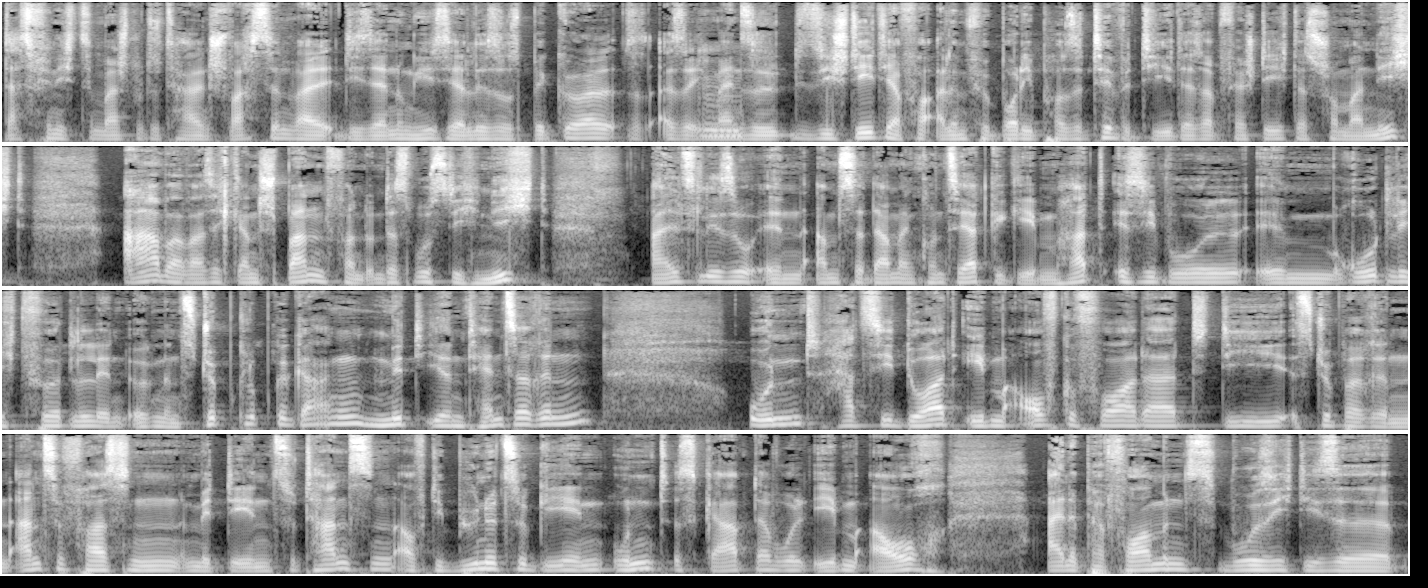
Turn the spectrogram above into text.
Das finde ich zum Beispiel totalen Schwachsinn, weil die Sendung hieß ja Lizzo's Big Girl. Also ich meine, sie, sie steht ja vor allem für Body Positivity, deshalb verstehe ich das schon mal nicht. Aber was ich ganz spannend fand, und das wusste ich nicht, als Lizzo in Amsterdam ein Konzert gegeben hat, ist sie wohl im Rotlichtviertel in irgendeinen Stripclub gegangen mit ihren Tänzerinnen und hat sie dort eben aufgefordert, die Stripperinnen anzufassen, mit denen zu tanzen, auf die Bühne zu gehen und es gab da wohl eben auch eine Performance, wo sich diese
